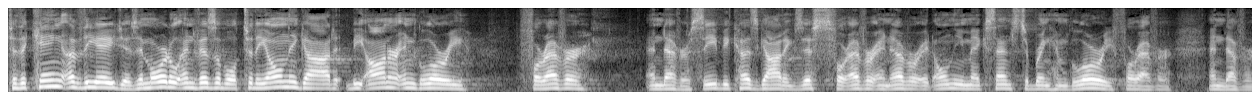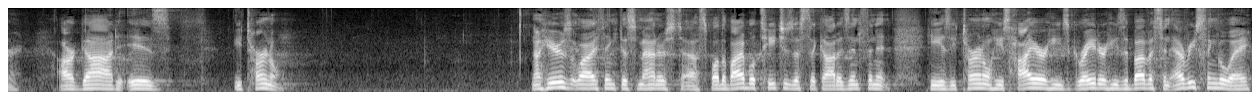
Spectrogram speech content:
To the king of the ages, immortal, and invisible, to the only God be honor and glory forever and ever. See, because God exists forever and ever, it only makes sense to bring him glory forever and ever. Our God is eternal. Now, here's why I think this matters to us. While the Bible teaches us that God is infinite, He is eternal, He's higher, He's greater, He's above us in every single way,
